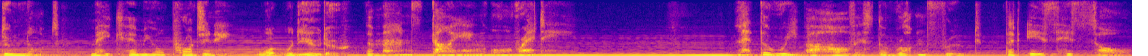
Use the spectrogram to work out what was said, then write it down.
Do not make him your progeny. What would you do? The man's dying already. Let the Reaper harvest the rotten fruit that is his soul.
